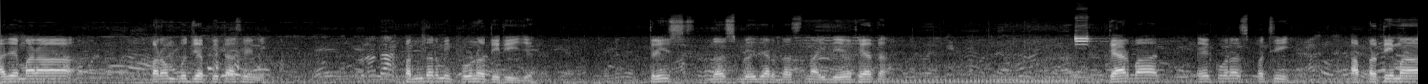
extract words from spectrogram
આજે મારા પરમ પૂજ્ય પિતાશ્રીની પંદરમી પૂર્ણતિથિ છે. ત્રીસ દસ બે હજાર દસના એ દેવ થયા હતા. ત્યારબાદ એક વર્ષ પછી આ પ્રતિમા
